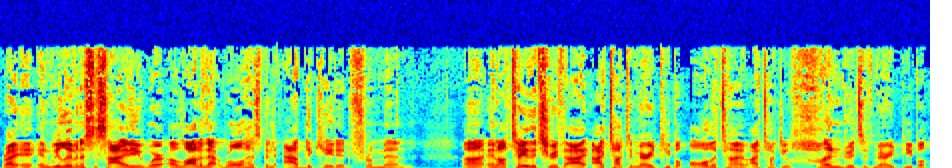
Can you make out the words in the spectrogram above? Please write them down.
right? And, and, we live in a society where a lot of that role has been abdicated from men. Uh, and I'll tell you the truth, I, I talk to married people all the time. I talk to hundreds of married people.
